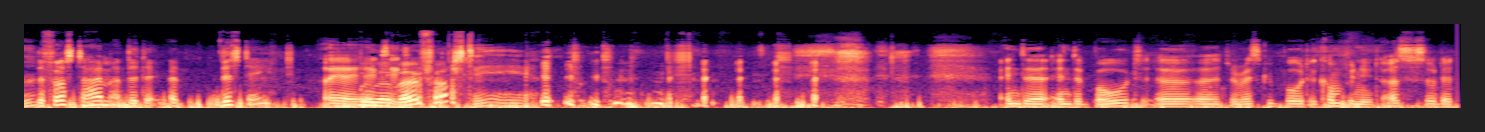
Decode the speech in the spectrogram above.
The first time at, the day, at this day, Oh, yeah, yeah, we were very fast. Yeah, yeah, and the and the boat, uh, uh, the rescue boat, accompanied us, so that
